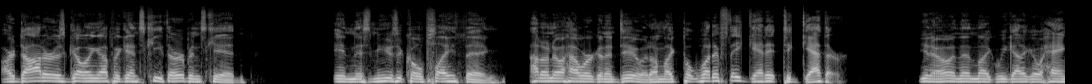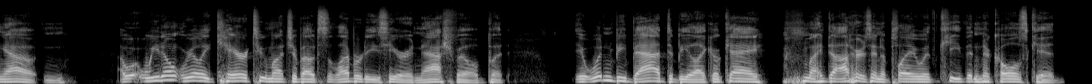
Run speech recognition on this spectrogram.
Our daughter is going up against Keith Urban's kid in this musical play thing. I don't know how we're going to do it. I'm like, but what if they get it together? You know, and then like we got to go hang out and uh, we don't really care too much about celebrities here in Nashville, but it wouldn't be bad to be like, okay, my daughter's in a play with Keith and Nicole's kid.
